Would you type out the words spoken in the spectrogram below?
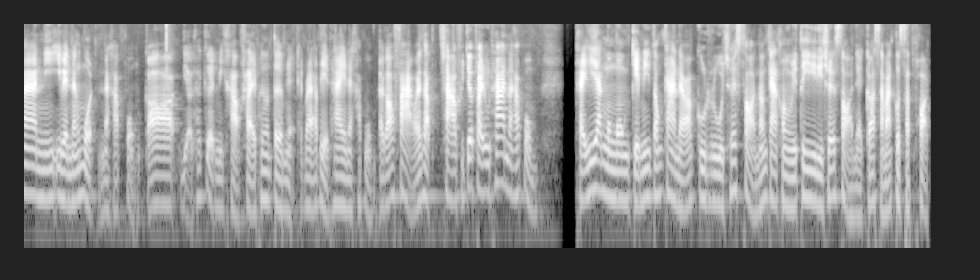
มาณนี้อีเวนต์ทั้งหมดนะครับผมก็เดี๋ยวถ้าเกิดมีข่าวใครเพิ่มเติมเนี่ยแอดมาอัปเดตให้นะครับผมแล้วก็ฝากไว้สำหรับชาวฟิวเจอร์ไฟทุกท่านนะครับผมใครที่ยังงงๆเกมนี้ต้องการแบบว่ากูรูช่วยสอนต้องการคอมมูนิตี้ดีช่วยสอนเนี่ยก็สามารถกด support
